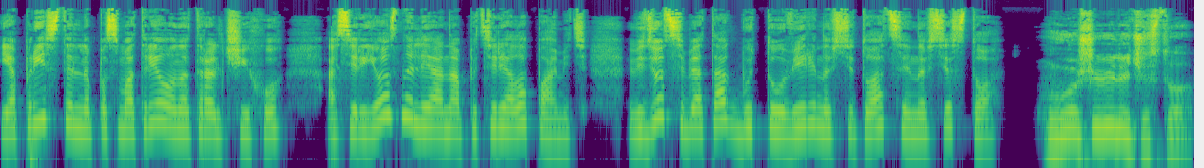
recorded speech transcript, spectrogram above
Я пристально посмотрела на трольчиху. А серьезно ли она потеряла память? Ведет себя так, будто уверена в ситуации на все сто. «Ваше Величество,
